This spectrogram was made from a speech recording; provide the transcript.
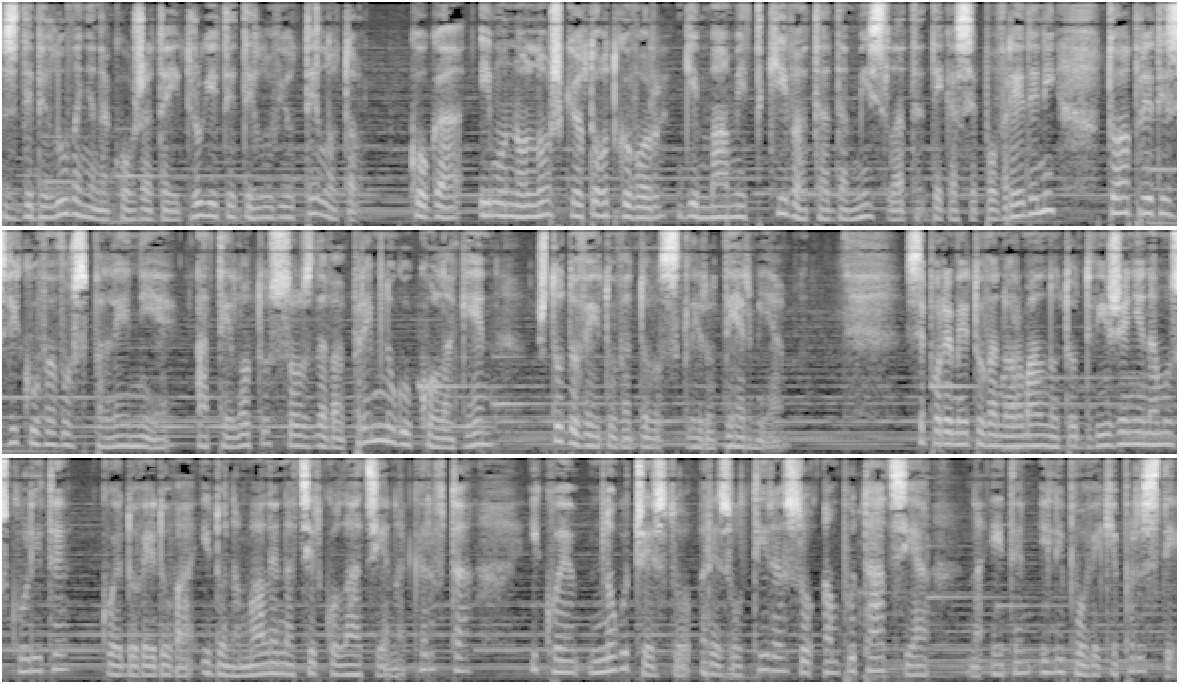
здебелување на кожата и другите делови од телото кога имунолошкиот одговор ги мами ткивата да мислат дека се повредени, тоа предизвикува воспаление, а телото создава премногу колаген што доведува до склеродермија. Се пореметува нормалното движење на мускулите, кое доведува и до намалена циркулација на крвта и кое многу често резултира со ампутација на еден или повеќе прсти.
